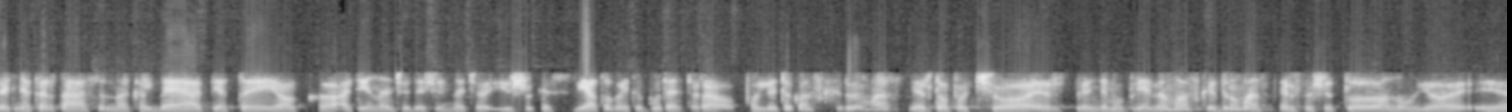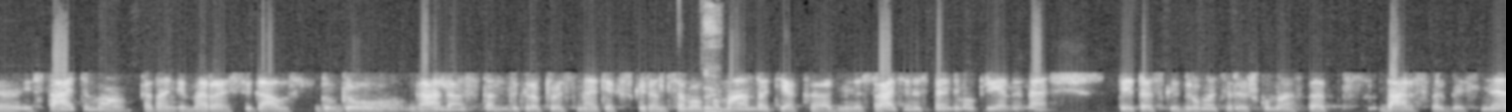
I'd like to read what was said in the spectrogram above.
bet nekartą esame kalbėję apie tai, jog ateinančio dešimtmečio iššūkis Lietuvai tai būtent yra politikos skaidrumas ir tuo pačiu ir sprendimų prieimimo skaidrumas. Ir su šitu nauju įstatymu, kadangi meras įgaus daugiau galios tam tikrą prasme, tiek skiriant savo komandą, tiek administracinių sprendimų prieimime, tai tas skaidrumas ir aiškumas taps dar svarbesni.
